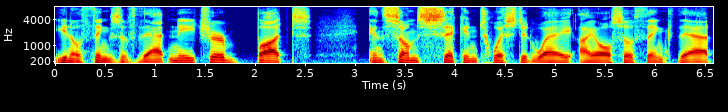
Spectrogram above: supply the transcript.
you know, things of that nature, but in some sick and twisted way, I also think that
